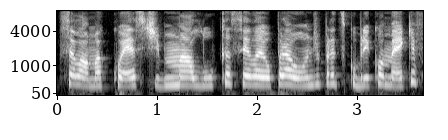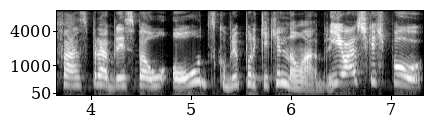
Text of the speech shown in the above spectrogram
sei lá, uma quest maluca, sei lá eu pra onde, pra descobrir como é que faz pra abrir esse baú ou descobrir por que que ele não abre. E eu acho que, tipo,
